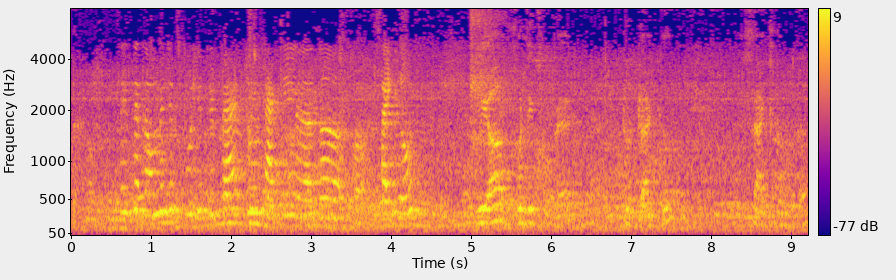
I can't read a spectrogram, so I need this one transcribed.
that. Since the government is fully prepared to tackle uh, the uh, cyclone, We are fully prepared to tackle cyclone.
